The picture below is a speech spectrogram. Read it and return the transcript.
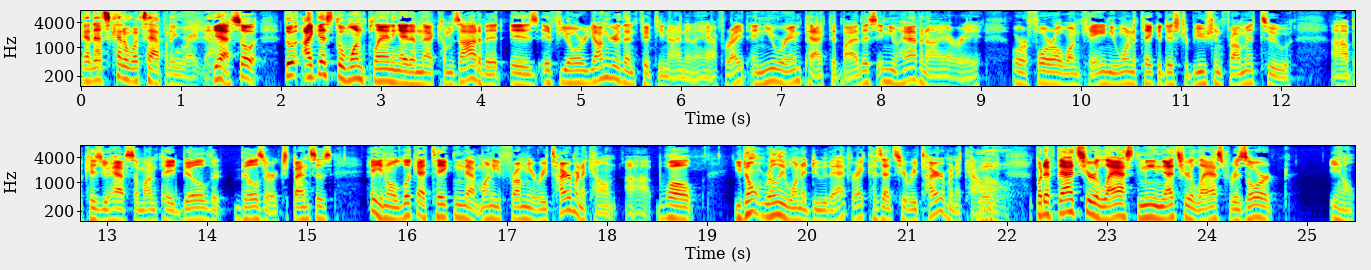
and that's kind of what's happening right now. Yeah, so the, I guess the one planning item that comes out of it is if you're younger than 59 and a half, right, and you were impacted by this and you have an IRA or a 401k and you want to take a distribution from it to uh, because you have some unpaid bill, bills or expenses, hey, you know, look at taking that money from your retirement account. Uh, well, you don't really want to do that, right? Because that's your retirement account. No. But if that's your last mean, that's your last resort. You know,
